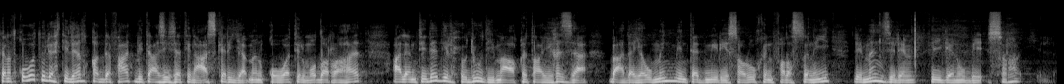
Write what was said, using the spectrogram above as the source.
كانت قوات الاحتلال قد دفعت بتعزيزات عسكرية من قوات المدرعات على امتداد الحدود مع قطاع غزة بعد يوم من تدمير صاروخ فلسطيني لمنزل في جنوب إسرائيل.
